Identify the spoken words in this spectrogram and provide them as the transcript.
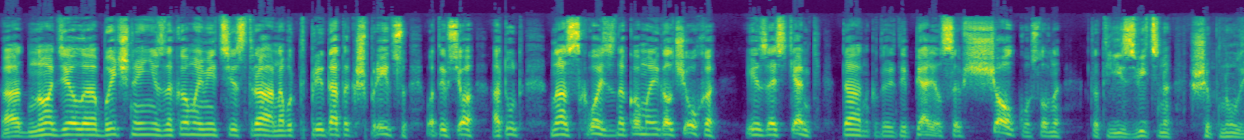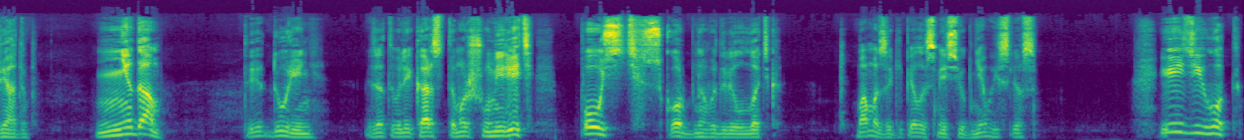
Одно дело обычная незнакомая медсестра, она вот придата к шприцу, вот и все, а тут насквозь знакомая голчуха из-за стенки, та, на которой ты пялился в щелку, словно кто-то язвительно шепнул рядом. «Не дам!» «Ты дурень, без этого лекарства можешь умереть, «Пусть!» — скорбно выдавил Лодька. Мама закипела смесью гнева и слез. «Идиот!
